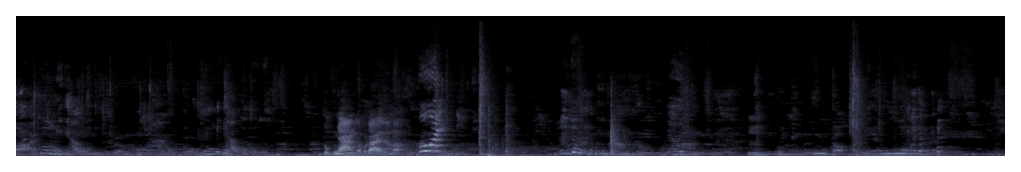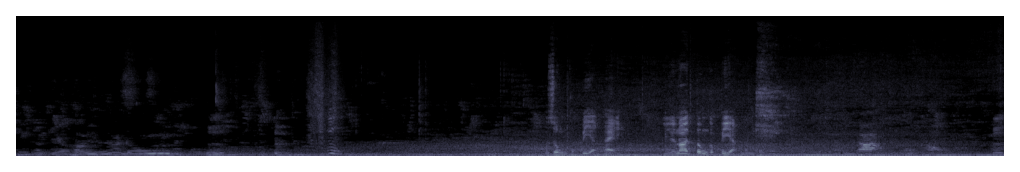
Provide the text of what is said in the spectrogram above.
ปลายต้นเรื่องหัวตรงตรงที่มีเขาอยู่ลูกย่างก็บ่ได้แล้วเนาะอืม หน้าดงอืมมาส่งกระเปียกให้อีกน้อยต้มกระเปียกมันย่างนกเขาอืม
